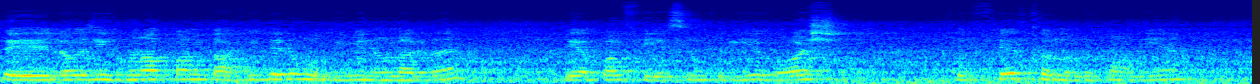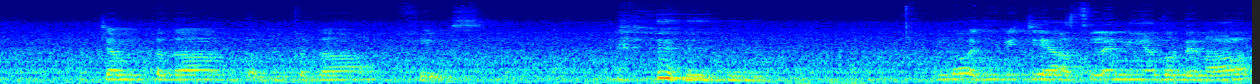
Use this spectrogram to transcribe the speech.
ਤੇ ਲਓ ਜੀ, ਹੁਣ ਆਪਾਂ ਨੂੰ ਕਾਫੀ ਦੇਰ ਹੋ ਗਈ ਮੈਨੂੰ ਲੱਗਦਾ ਹੈ। ਤੇ ਆਪਾਂ ਫੇਸ ਨੂੰ ਕਰੀਏ ਵਾਸ਼ ਤੇ ਫਿਰ ਤੁਹਾਨੂੰ ਦਿਖਾਉਂਦੀ ਆ ਚਮਕਦਾ, ਦਮਕਦਾ ਫੇਸ ਲੋ ਜੀ, ਵਿੱਚ ਹੱਸ ਲੈਣੀ ਆ ਤੁਹਾਡੇ ਨਾਲ।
